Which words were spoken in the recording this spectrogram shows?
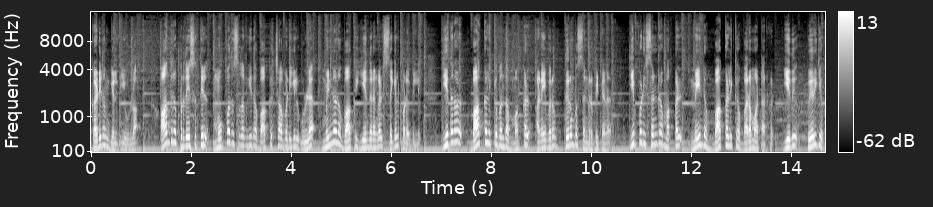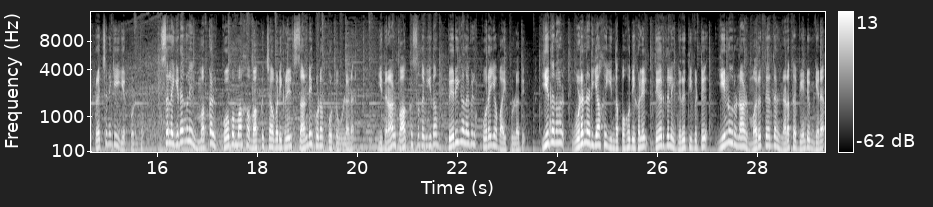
கடிதம் எழுதியுள்ளார். ஆந்திர பிரதேசத்தில் முப்பது சதவீத வாக்குச்சாவடியில் உள்ள மின்னணு வாக்கு இயந்திரங்கள் செயல்படவில்லை. இதனால் வாக்களிக்க வந்த மக்கள் அனைவரும் திரும்ப சென்றுவிட்டனர். இப்படி சென்ற மக்கள் மீண்டும் வாக்களிக்க வரமாட்டார்கள். இது பெரிய பிரச்சனையை ஏற்படுத்தும். சில இடங்களில் மக்கள் கோபமாக வாக்குச்சாவடிகளில் சண்டை கூட போட்டு உள்ளனர். இதனால் வாக்கு சதவீதம் பெரிய அளவில் குறைய வாய்ப்புள்ளது. இதனால் உடனடியாக இந்த பகுதிகளில் தேர்தலை நிறுத்திவிட்டு இன்னொரு நாள் மறுதேர்தல் நடத்த வேண்டும் என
